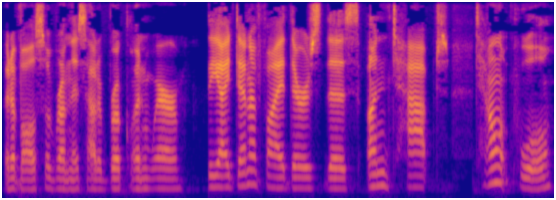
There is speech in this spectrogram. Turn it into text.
but have also run this out of Brooklyn where they identified there's this untapped talent pool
